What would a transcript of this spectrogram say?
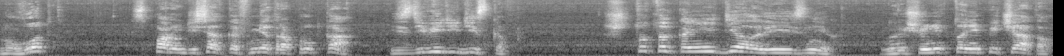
Ну вот, с пару десятков метров прутка из девяти дисков. Что только не делали из них, но еще никто не печатал.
